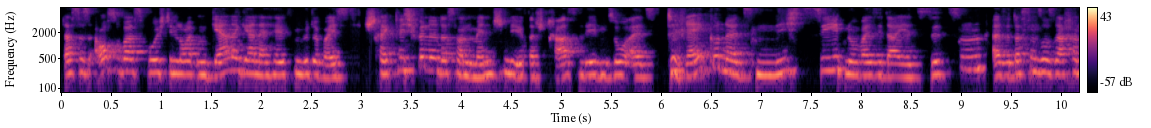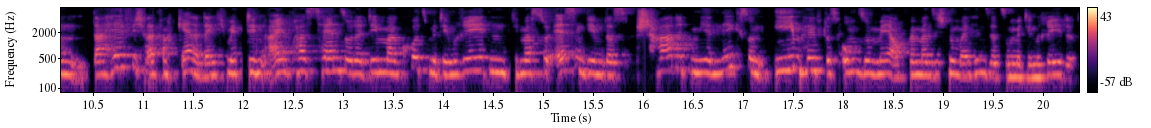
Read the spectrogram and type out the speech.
Das ist auch sowas, wo ich den Leuten gerne, gerne helfen würde, weil ich es schrecklich finde, dass man Menschen, die auf der Straße leben, so als Dreck und als nichts sieht, nur weil sie da jetzt sitzen. Also das sind so Sachen, da helfe ich einfach gerne. Denke ich mir, den ein paar Cent oder dem mal kurz mit dem reden, dem was zu essen geben, das schadet mir nichts und ihm hilft es umso mehr, auch wenn man sich nur mal hinsetzt und mit denen redet.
